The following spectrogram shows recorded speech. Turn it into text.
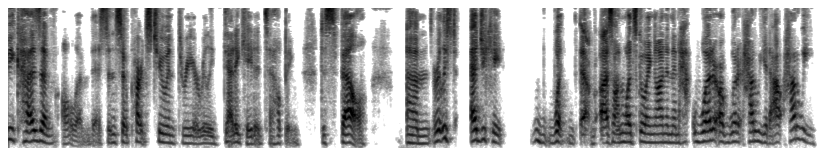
because of all of this. And so parts two and three are really dedicated to helping dispel um, or at least educate what us on what's going on. And then how, what are what how do we get out? How do we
